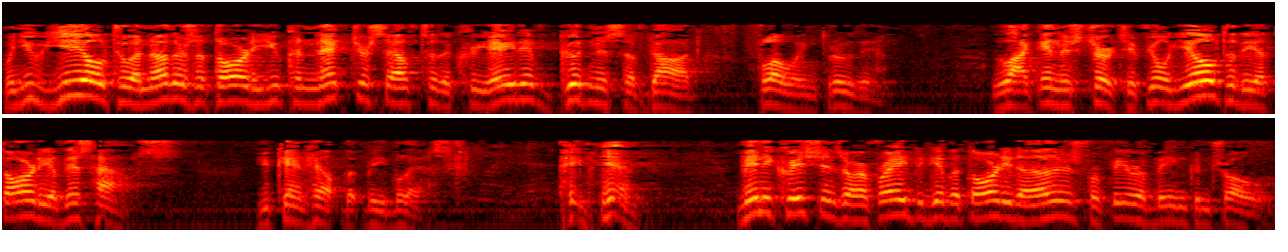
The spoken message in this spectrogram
When you yield to another's authority, you connect yourself to the creative goodness of God flowing through them. Like in this church, if you'll yield to the authority of this house, you can't help but be blessed. Amen. Many Christians are afraid to give authority to others for fear of being controlled.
